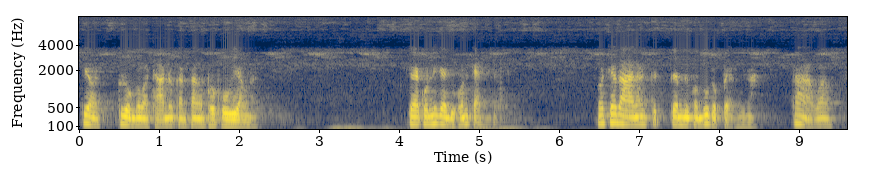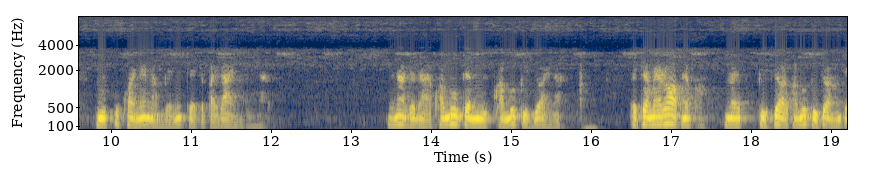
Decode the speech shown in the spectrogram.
เที่ยวกลงกรรมฐานด้วยการตั้งอำเภอภูเวียงแต่คนนี้แกอยู่ขอนแก่นเพราะเสียดายนะแกมีความรู้แปลกๆอยู่นะถ้าว่ามีผู้คอยแนะนำอย่างนี้แกจะไปได้จริง นะน่าเสียดายความรู้แกมีความรู้ปีกย่อยนะแต่แกไม่รอบในในปีกย่อยความรู้ปีกย่อยของแก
